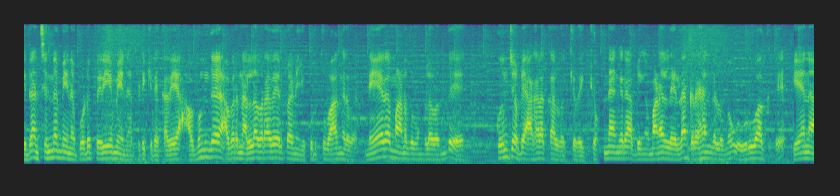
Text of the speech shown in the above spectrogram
இதுதான் சின்ன மீனை போட்டு பெரிய மீனை பிடிக்கிற கதையை? அவங்க அவர் நல்லவராகவே இருப்பார். நீங்கள் கொடுத்து வாங்குறவர். நேரமானது உங்களை வந்து கொஞ்சம் அப்படியே அகலக்கால் வைக்க வைக்கும். என்னங்கிற அப்படிங்கிற மனநிலையில் தான் கிரகங்கள் வந்து உருவாக்குது. ஏன்னா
